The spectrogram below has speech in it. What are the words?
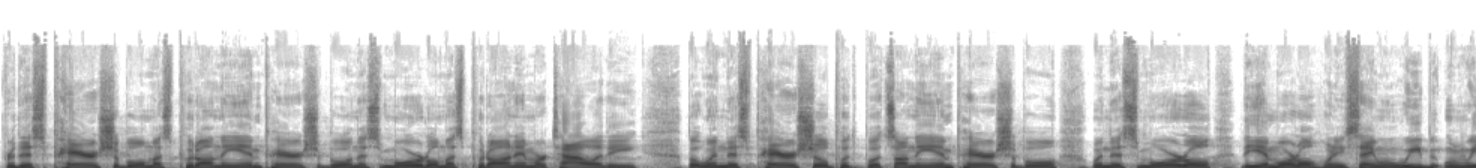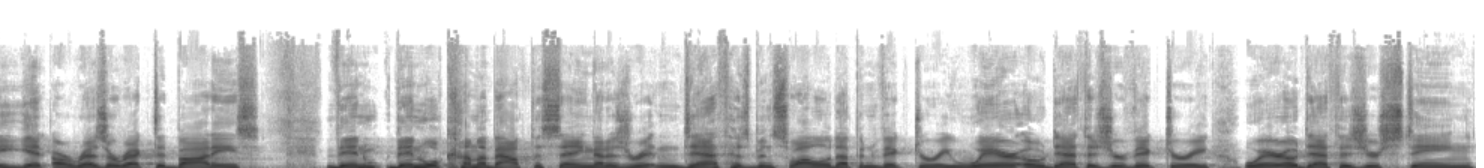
For this perishable must put on the imperishable, and this mortal must put on immortality. But when this perishable puts on the imperishable, when this mortal, the immortal, when he's saying when we when we get our resurrected bodies, then then will come about the saying that is written, death has been swallowed up in victory. Where, O death, is your victory? Where, O death, is your sting?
